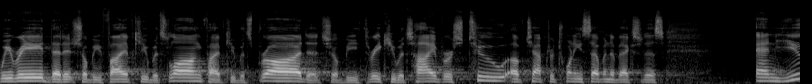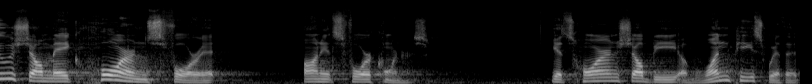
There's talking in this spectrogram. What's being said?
We read that it shall be five cubits long, five cubits broad, it shall be three cubits high, verse 2 of chapter 27 of Exodus. And you shall make horns for it on its four corners. Its horns shall be of one piece with it,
